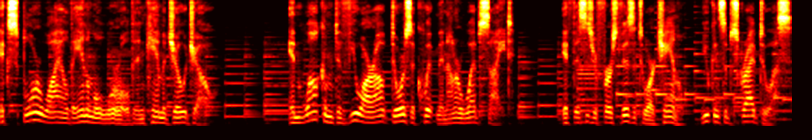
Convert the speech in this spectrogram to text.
Explore Wild Animal World in Camojojo. And welcome to view our outdoors equipment on our website. If this is your first visit to our channel, you can subscribe to us.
